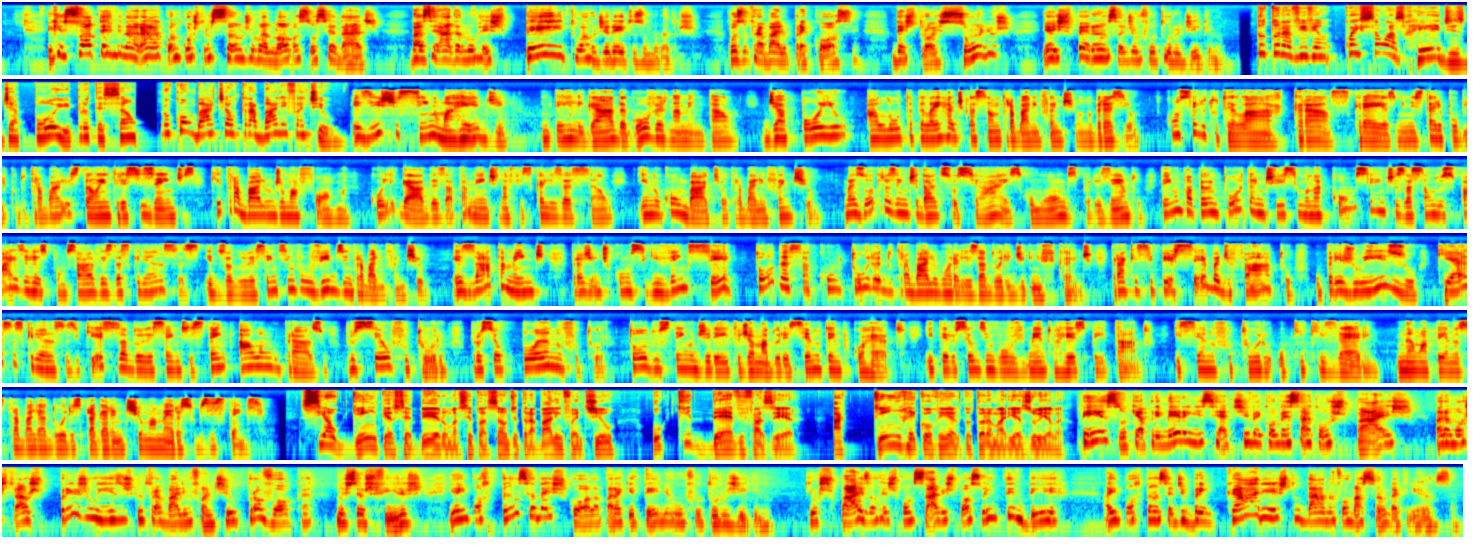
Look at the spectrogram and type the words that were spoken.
e que só terminará com a construção de uma nova sociedade baseada no respeito aos direitos humanos, pois o trabalho precoce destrói sonhos e a esperança de um futuro digno. Doutora Vivian, quais são as redes de apoio e proteção no combate ao trabalho infantil? Existe sim uma rede interligada governamental de apoio à luta pela erradicação do trabalho infantil no Brasil. Conselho Tutelar, CRAS, CREAS, Ministério Público do Trabalho estão entre esses entes que trabalham de uma forma coligada exatamente na fiscalização e no combate ao trabalho infantil. Mas outras entidades sociais, como ONGs, por exemplo, têm um papel importantíssimo na conscientização dos pais e responsáveis das crianças e dos adolescentes envolvidos em trabalho infantil. Exatamente para a gente conseguir vencer toda essa cultura do trabalho moralizador e dignificante, para que se perceba de fato o prejuízo que essas crianças e que esses adolescentes têm a longo prazo para o seu futuro, para o seu plano futuro. Todos têm o direito de amadurecer no tempo correto e ter o seu desenvolvimento respeitado e ser no futuro o que quiserem, não apenas trabalhadores para garantir uma mera subsistência. Se alguém perceber uma situação de trabalho infantil, o que deve fazer? A quem recorrer, doutora Maria Zuila? Penso que a primeira iniciativa é conversar com os pais para mostrar os prejuízos que o trabalho infantil provoca nos seus filhos e a importância da escola para que tenham um futuro digno. Que os pais ou responsáveis possam entender a importância de brincar e estudar na formação da criança.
